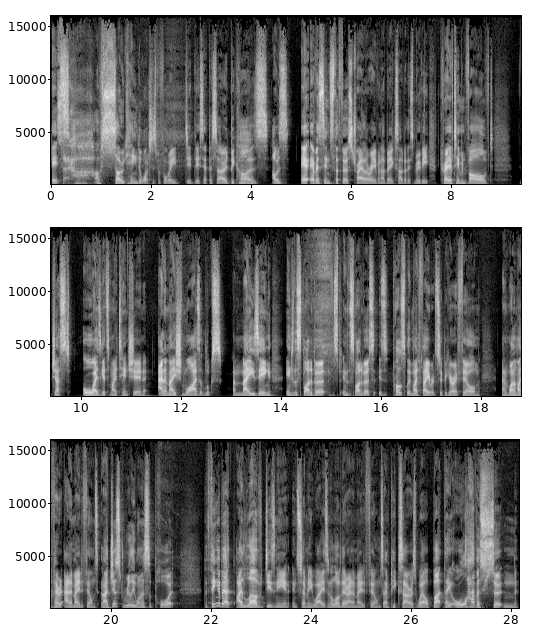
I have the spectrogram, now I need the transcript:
It's. I was so keen to watch this before we did this episode because I was ever since the first trailer. Even I've been excited about this movie. The creative team involved just always gets my attention. Animation wise, it looks amazing. Into the Spider. Into the Spider Verse is possibly my favorite superhero film and one of my favorite animated films. And I just really want to support. The thing about I love Disney in, in so many ways and a lot of their animated films and Pixar as well, but they all have a certain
